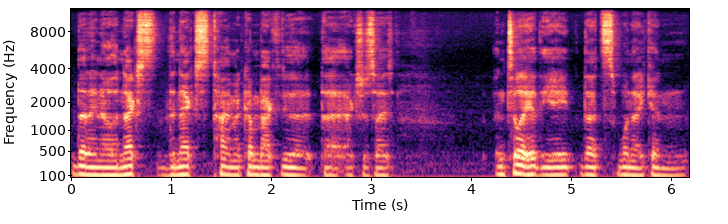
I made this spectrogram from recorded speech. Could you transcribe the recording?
then i know the next the next time i come back to do that, that exercise until i hit the 8 that's when i can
